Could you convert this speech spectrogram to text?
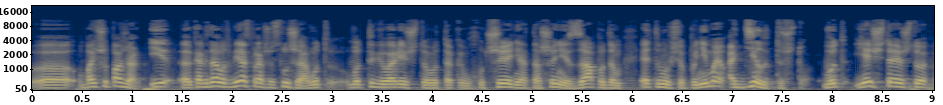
большой пожар. И э, когда вот меня спрашивают, слушай, а вот, вот ты говоришь, что вот такое ухудшение отношений с Западом, это мы все понимаем, а делать-то что? Вот я считаю, что,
